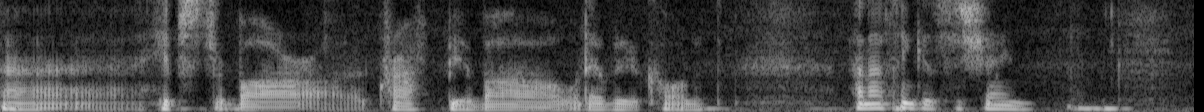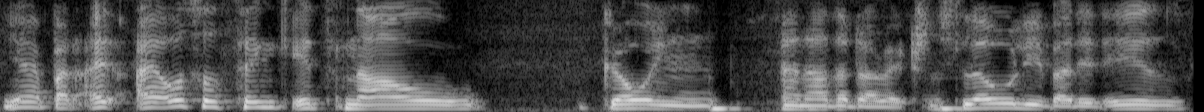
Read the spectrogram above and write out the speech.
a hipster bar or a craft beer bar or whatever you call it, and I think it's a shame. Yeah, but I, I also think it's now going another direction slowly, but it is.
